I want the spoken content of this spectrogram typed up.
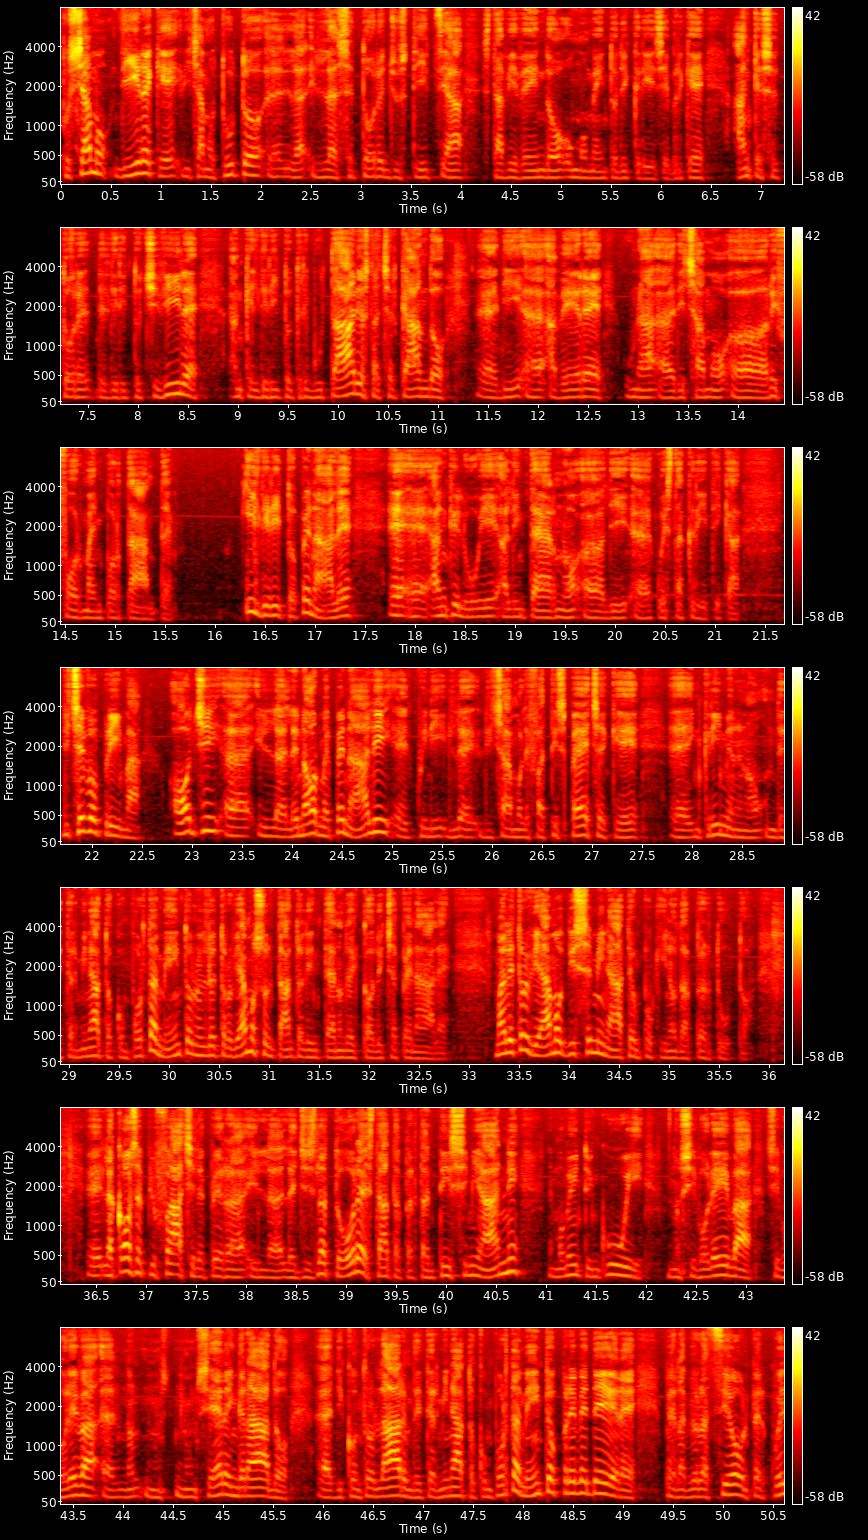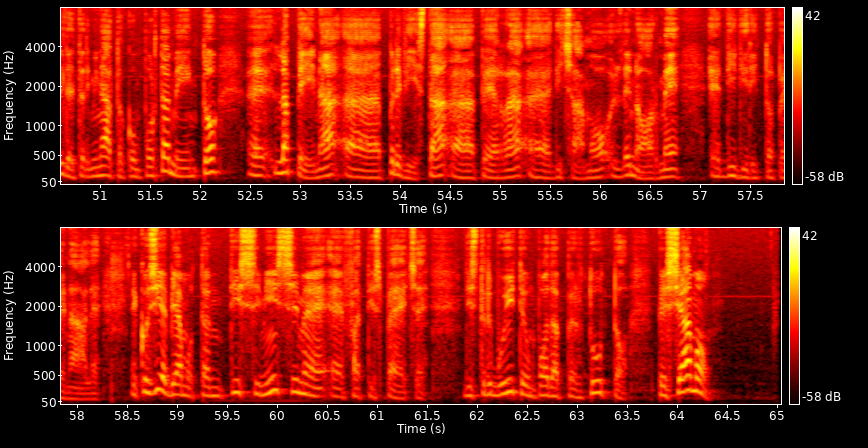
possiamo dire che diciamo, tutto il, il, settore giustizia sta vivendo un momento di crisi, perché anche il settore del diritto civile, anche il diritto tributario sta cercando eh, di eh, avere una eh, diciamo, uh, riforma importante. Il diritto penale è anche lui all'interno di questa critica. Dicevo prima, Oggi eh, il, le norme penali, e quindi le, diciamo, le fattispecie che eh, incriminano un determinato comportamento, non le troviamo soltanto all'interno del codice penale, ma le troviamo disseminate un pochino dappertutto. Eh, la cosa più facile per il legislatore è stata per tantissimi anni, nel momento in cui non si voleva, si voleva eh, non, non, si era in grado eh, di controllare un determinato comportamento, prevedere per la violazione, per quel determinato comportamento, eh, la pena eh, prevista eh, per diciamo, le norme di diritto penale. E così abbiamo tantissimissime fattispecie distribuite un po' dappertutto. Pensiamo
